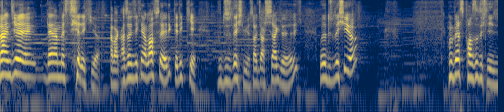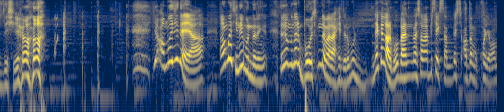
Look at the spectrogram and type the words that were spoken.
Bence denenmesi gerekiyor. Ha bak az öncekine laf söyledik. Dedik ki bu düzleşmiyor. Sadece aşağı gidiyor dedik. Bu da düzleşiyor. Ama biraz fazla düzleşiyor. ya amacı ne ya? Amacı ne bunların? Ben bunların boyutunu da merak ediyorum. Bu ne kadar bu? Ben mesela 1.85 adamım kocaman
